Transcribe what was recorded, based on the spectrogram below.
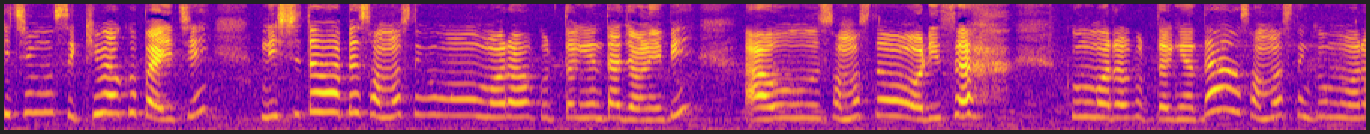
କିଛି ମୁଁ ଶିଖିବାକୁ ପାଇଛି ନିଶ୍ଚିତ ଭାବେ ସମସ୍ତଙ୍କୁ ମୁଁ ମୋର କୃତଜ୍ଞତା ଜଣେଇବି। ଆଉ ସମସ୍ତ ଓଡ଼ିଶାକୁ ମୋର କୃତଜ୍ଞତା ଆଉ ସମସ୍ତଙ୍କୁ ମୋର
